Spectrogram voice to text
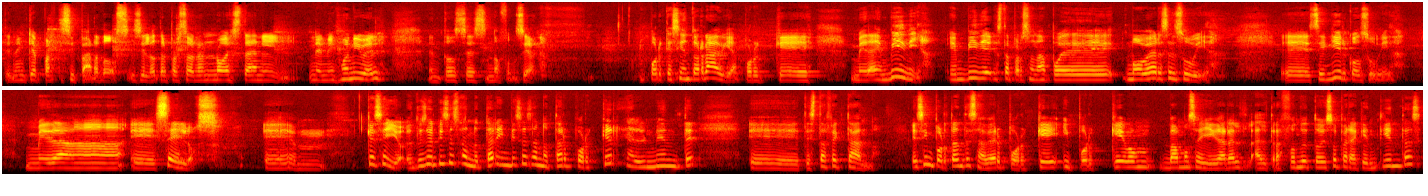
tienen que participar dos y si la otra persona no está en el mismo nivel, entonces no funciona porque siento rabia, porque me da envidia, envidia que esta persona puede moverse en su vida, eh, seguir con su vida, me da eh, celos, em, qué sé yo. Entonces empiezas a notar, empiezas a notar por qué realmente eh, te está afectando es importante saber por qué y por qué vamos a llegar al, trasfondo de todo eso para que entiendas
